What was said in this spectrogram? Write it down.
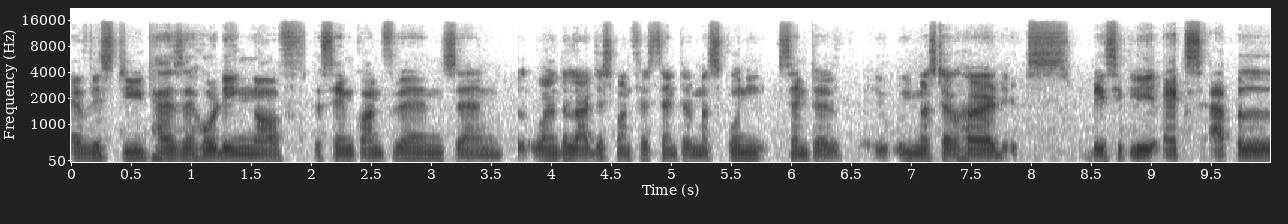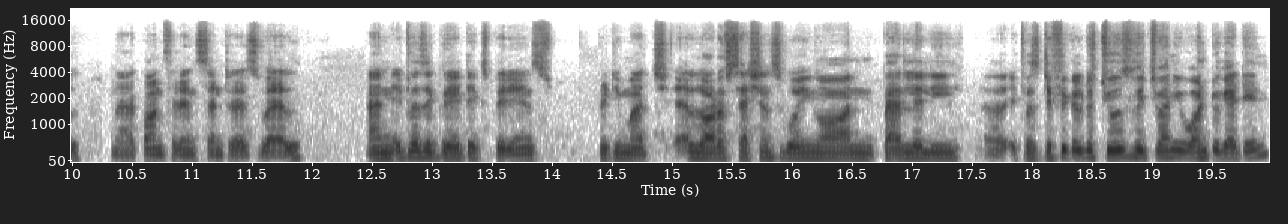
every street has a hoarding of the same conference. And one of the largest conference center, Moscone Center, you must have heard. It's basically ex Apple uh, conference center as well. And it was a great experience pretty much a lot of sessions going on parallelly. Uh, it was difficult to choose which one you want to get in.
